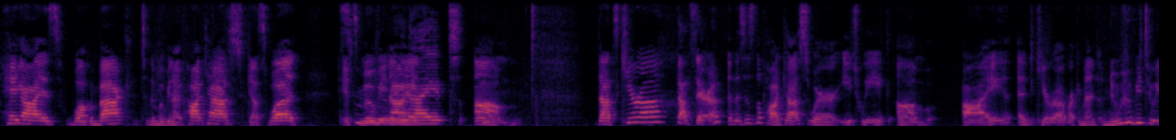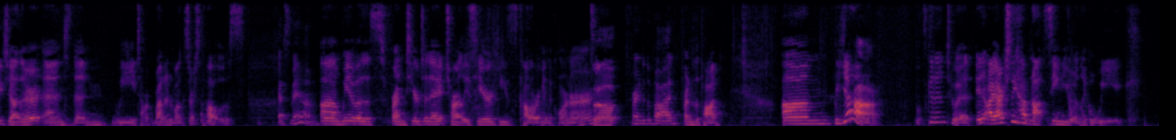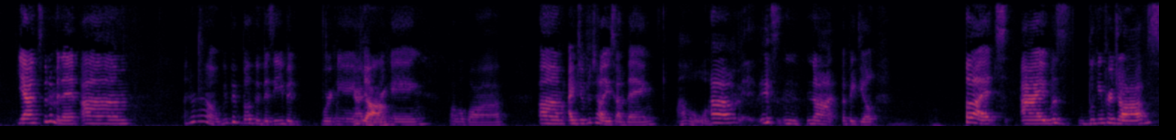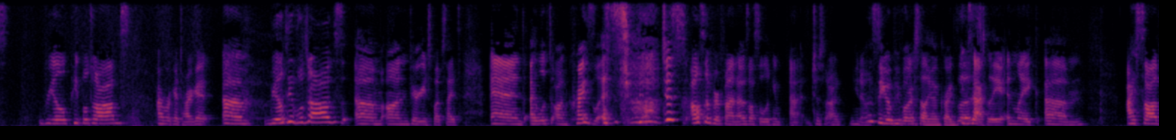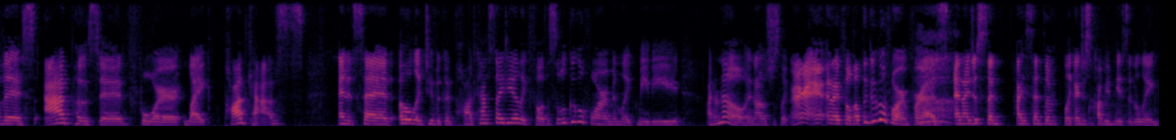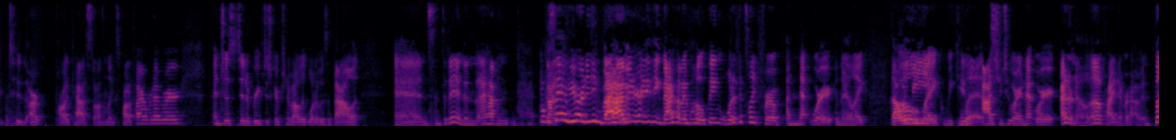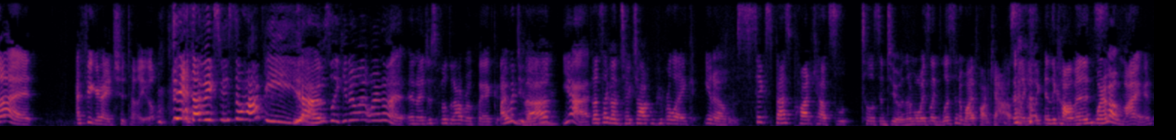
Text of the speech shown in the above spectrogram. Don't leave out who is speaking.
Speaker 1: Hey guys, welcome back to the Movie Night Podcast. Guess what? It's, movie, night. Um that's Kyra,
Speaker 2: That's Sarah.
Speaker 1: and this is the podcast where each week um I and Kyra recommend a new movie to each other and then we talk about it amongst ourselves.
Speaker 2: Yes, ma'am.
Speaker 1: Um we have a friend here today. Charlie's here. He's coloring in the corner.
Speaker 3: What's up?
Speaker 2: Friend of the pod.
Speaker 1: friend of the pod. Um, but yeah, let's get into it. it. I actually have not seen you in like a week.
Speaker 2: Yeah, it's been a minute. Um, I don't know. We've been both been busy. You've been working. I've
Speaker 1: Yeah.
Speaker 2: been working. Blah blah blah. Um, I do have to tell you something.
Speaker 1: Oh,
Speaker 2: Um, it's n- not a big deal. But I was looking for jobs, real people jobs. I work at Target. Um, real people jobs um, on various websites, and I looked on Craigslist, just also for fun. I was also looking at just on you know
Speaker 1: see what people are selling on Craigslist.
Speaker 2: Exactly. And like um I saw this ad posted for like podcasts and it said, "Oh, like do you have a good podcast idea? Like fill out this little Google form and like maybe I don't know." And I was just like, "All right." And I filled out the Google form for us and I just sent I sent them like I just copy and pasted a link to our podcast on like Spotify or whatever and just did a brief description about like what it was about and sent it in and I haven't
Speaker 1: I'm
Speaker 2: got-
Speaker 1: saying, have you heard anything back?
Speaker 2: I haven't heard anything back, but I'm hoping. What if it's like for a, a network and they're like,
Speaker 1: That would
Speaker 2: oh,
Speaker 1: be
Speaker 2: like we can
Speaker 1: lit.
Speaker 2: add you to our network. I don't know. That'll probably never happen. But I figured I should tell you.
Speaker 1: that makes me so happy.
Speaker 2: yeah, I was like, you know what? Why not? And I just filled it out real quick.
Speaker 1: I would do that.
Speaker 2: Um, yeah.
Speaker 1: That's like on TikTok when people are like, you know, six best podcasts l- to listen to, and then I'm always like, listen to my podcast, like, like in the comments.
Speaker 2: What about mine?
